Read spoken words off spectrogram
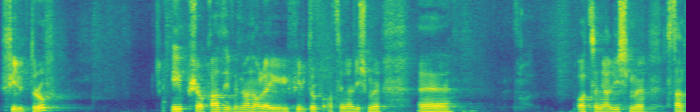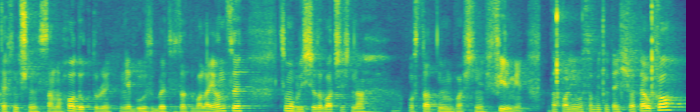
filtrów. I przy okazji wymiany oleju i filtrów ocenialiśmy, e, ocenialiśmy stan techniczny samochodu, który nie był zbyt zadowalający, co mogliście zobaczyć na ostatnim właśnie filmie. Zapalimy sobie tutaj światełko,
